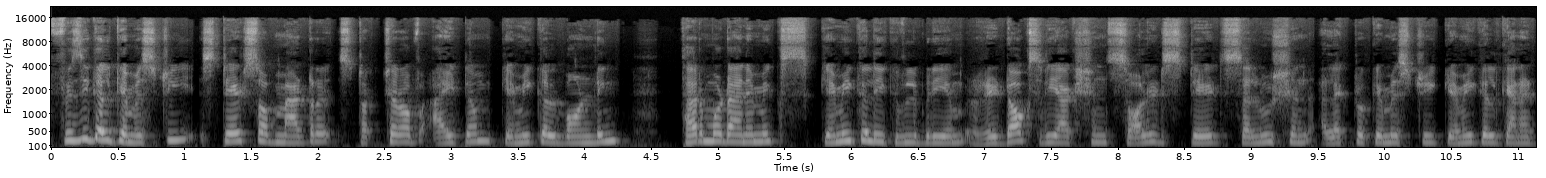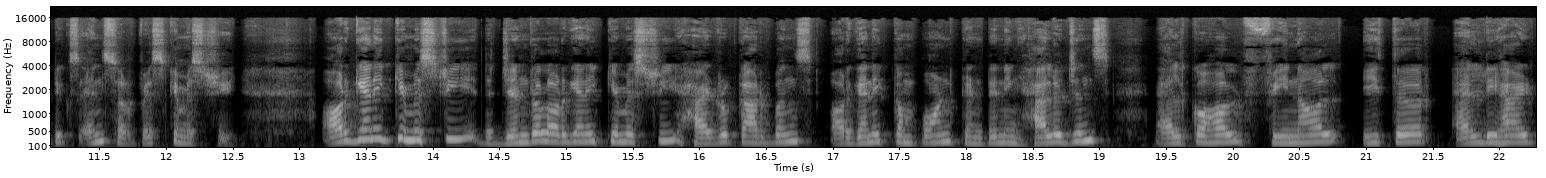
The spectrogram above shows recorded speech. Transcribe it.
Physical chemistry, states of matter, structure of atom, chemical bonding, thermodynamics, chemical equilibrium, redox reaction, solid state, solution, electrochemistry, chemical kinetics, and surface chemistry. Organic chemistry, the general organic chemistry, hydrocarbons, organic compound containing halogens, alcohol, phenol, ether, aldehyde,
